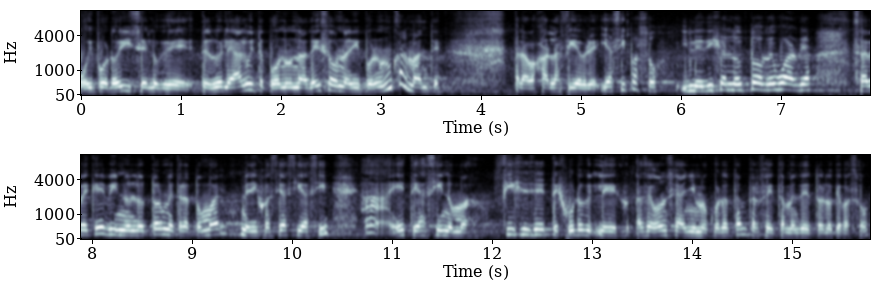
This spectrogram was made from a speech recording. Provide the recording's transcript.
hoy por hoy sé lo que te duele algo y te ponen una de esas o una ponen un calmante para bajar la fiebre. Y así pasó. Y le dije al doctor de guardia, ¿sabe qué? Vino el doctor, me trató mal, me dijo así, así, así. Ah, este así nomás. Fíjese, te juro que le, hace 11 años me acuerdo tan perfectamente de todo lo que pasó.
